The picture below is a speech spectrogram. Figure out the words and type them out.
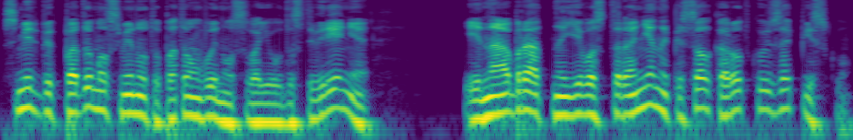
Смитбек подумал с минуту, потом вынул свое удостоверение и на обратной его стороне написал короткую записку.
